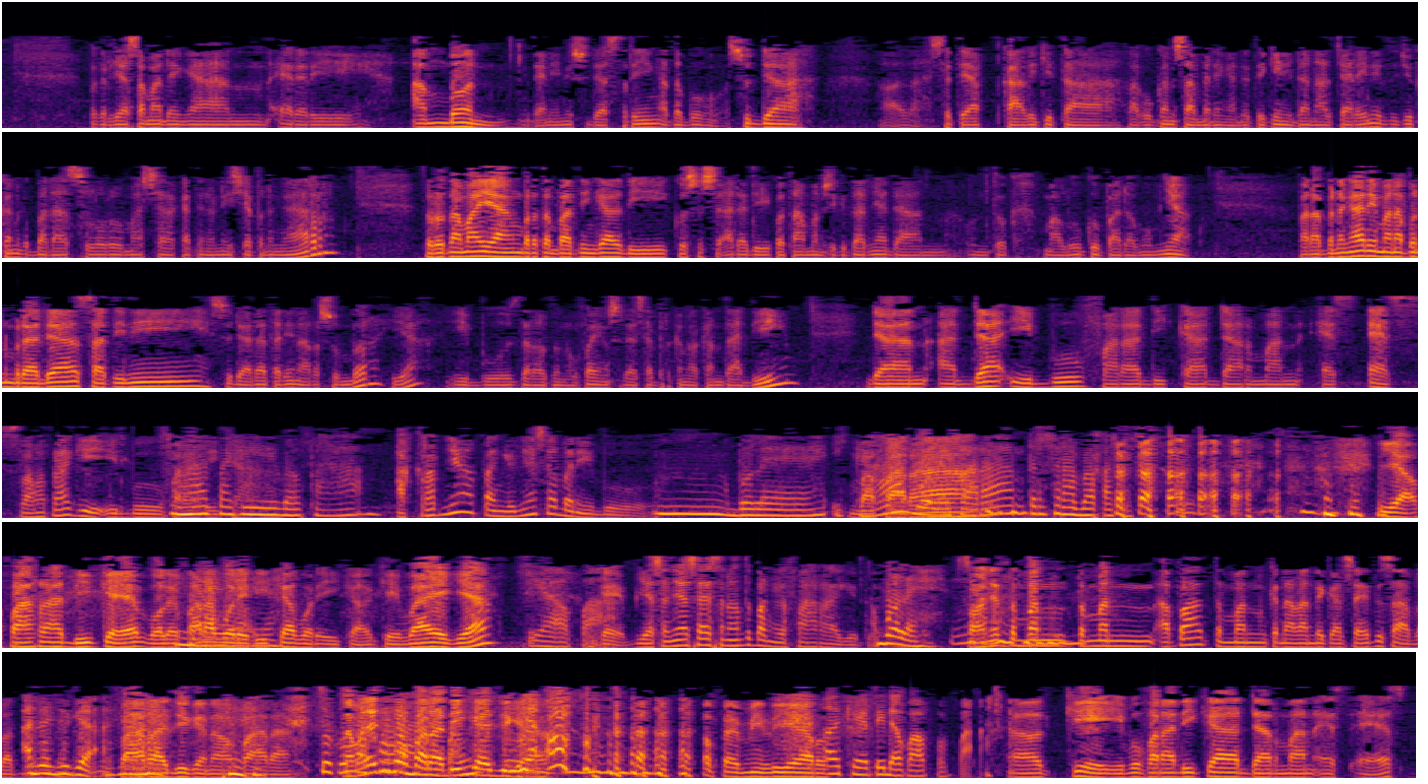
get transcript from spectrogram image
bekerja sama dengan RRI Ambon. Dan ini sudah sering ataupun sudah uh, setiap kali kita lakukan sampai dengan detik ini. Dan acara ini ditujukan kepada seluruh masyarakat Indonesia pendengar terutama yang bertempat tinggal di khusus ada di kota Ambon sekitarnya dan untuk Maluku pada umumnya. Para pendengar di mana pun berada saat ini sudah ada tadi narasumber ya Ibu Zaratun Ufa yang sudah saya perkenalkan tadi dan ada Ibu Faradika Darman SS. Selamat pagi Ibu Selamat Faradika. Selamat pagi Bapak. Akrabnya panggilnya siapa nih Ibu? Hmm, boleh Ika, Mbak Farah. boleh Farah, terserah Bapak. ya Faradika ya, boleh Farah, ya, boleh ya, Ika, ya. boleh Ika. Oke, baik ya. Siapa? Oke, biasanya saya senang tuh panggil Farah gitu. Boleh. Soalnya teman-teman apa teman kenalan dekat saya itu sahabat. Ada juga. Farah juga nama Farah. Cukup Namanya juga Faradika juga. Ya. Familiar. Oke, tidak apa-apa Pak. Oke. Ibu Faradika Darman SS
